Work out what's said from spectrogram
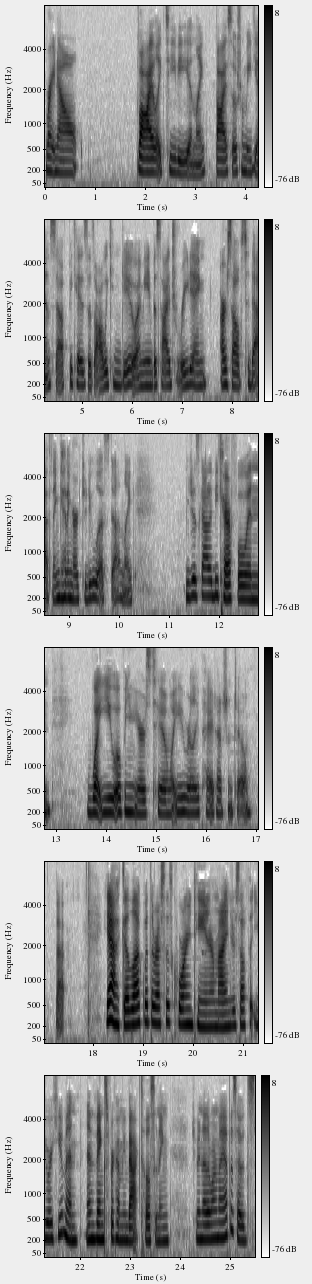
right now by like TV and like by social media and stuff because that's all we can do. I mean, besides reading ourselves to death and getting our to do list done. Like, you just got to be careful in what you open your ears to and what you really pay attention to. But yeah, good luck with the rest of this quarantine. Remind yourself that you are human. And thanks for coming back to listening to another one of my episodes.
